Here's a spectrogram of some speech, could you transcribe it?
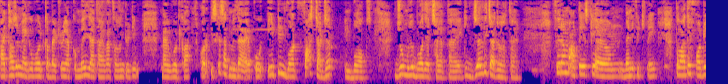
5000 थाउज़ेंड मेगावर्ड का बैटरी आपको मिल जाता है 5020 थाउज़ेंड मेगावर्ड का। और इसके साथ मिलता है आपको 18 watt fast charger in box जो मुझे बहुत ही अच्छा लगता है कि जल्दी चार्ज हो जाता है। फिर हम आते हैं इसके बेनिफिट्स पे। तब आते हैं forty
